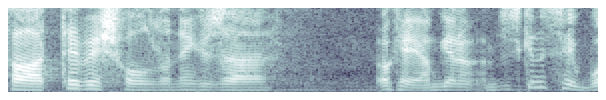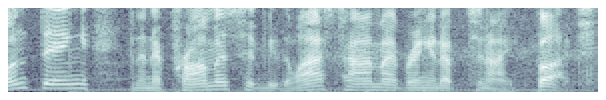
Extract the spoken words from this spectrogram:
Saatte 5 oldu ne güzel. Okay, I'm gonna I'm just gonna say one thing, and then I promise it'd be the last time I bring it up tonight. But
